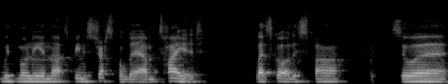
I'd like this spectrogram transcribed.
with money and that's been a stressful day. I'm tired. Let's go to this spa." So, uh,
